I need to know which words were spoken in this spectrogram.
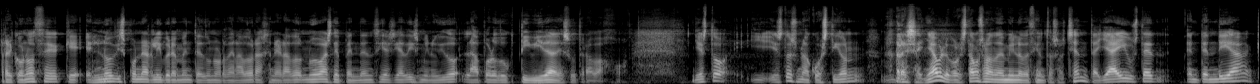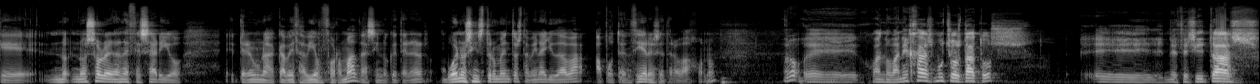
reconoce que el no disponer libremente de un ordenador ha generado nuevas dependencias y ha disminuido la productividad de su trabajo. Y esto, y esto es una cuestión reseñable, porque estamos hablando de 1980. Ya ahí usted entendía que no, solo era necesario eh, tener una cabeza bien formada, sino que tener buenos instrumentos también ayudaba a potenciar ese trabajo, ¿no? Eh, cuando manejas muchos datos, eh, necesitas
